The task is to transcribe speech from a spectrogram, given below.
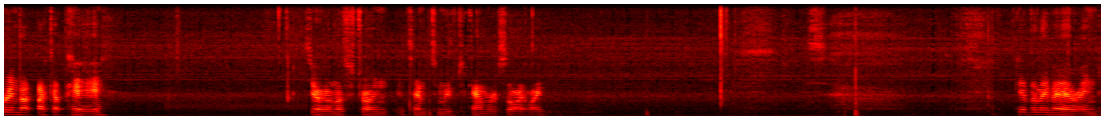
bring that back up here. So I must try and attempt to move the camera slightly. Get the in.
